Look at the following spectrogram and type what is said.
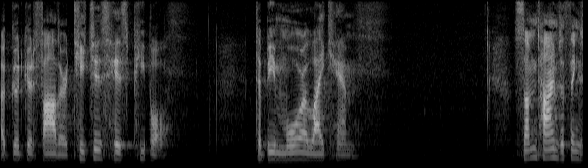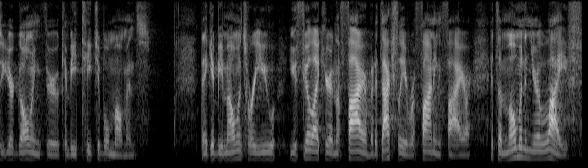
A good, good father teaches his people to be more like him. Sometimes the things that you're going through can be teachable moments. They could be moments where you, you feel like you're in the fire, but it's actually a refining fire. It's a moment in your life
